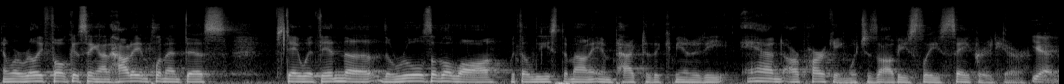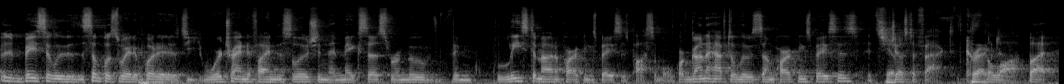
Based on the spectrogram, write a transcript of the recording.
and we're really focusing on how to implement this stay within the, the rules of the law with the least amount of impact to the community and our parking which is obviously sacred here Yeah, basically, the simplest way to put it is we're trying to find the solution that makes us remove the least amount of parking spaces possible. We're going to have to lose some parking spaces. It's Yep. just a fact. It's Correct. the law. But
